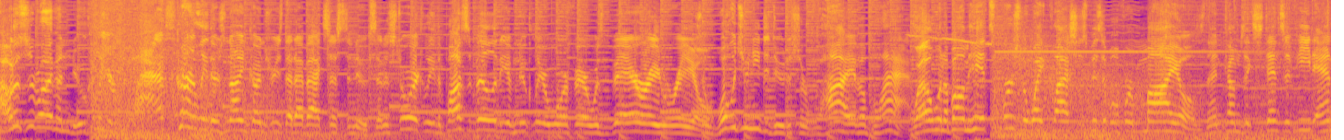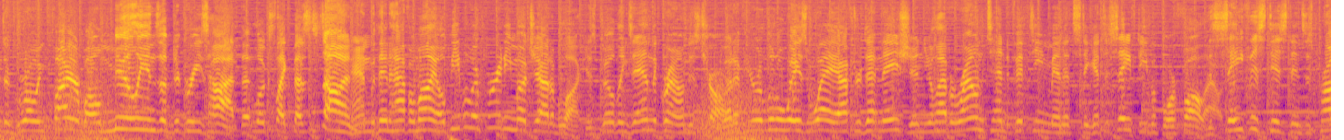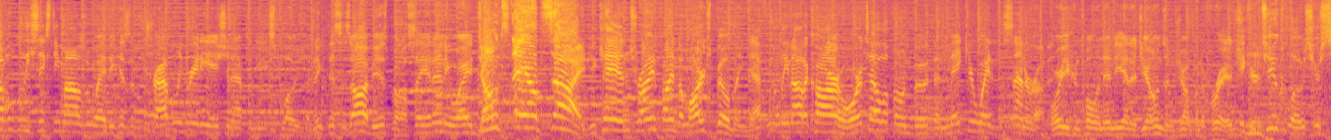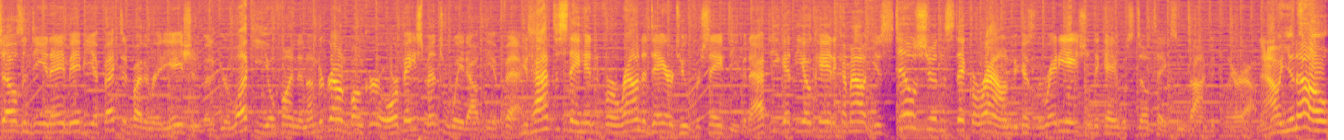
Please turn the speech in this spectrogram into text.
How to survive a nuclear blast? Currently, there's nine countries that have access to nukes, and historically, the possibility of nuclear warfare was very real. So what would you need to do to survive a blast? Well, when a bomb hits, first a white flash is visible for miles, then comes extensive heat and a growing fireball millions of degrees hot that looks like the sun. And within half a mile, people are pretty much out of luck, as buildings and the ground is charred. But if you're a little ways away after detonation, you'll have around 10 to 15 minutes to get to safety before fallout. The safest distance is probably 60 miles away because of the traveling radiation after the explosion. I think this is obvious, but I'll say it anyway. Don't stay outside! You can, try and find a large building, definitely not a car or a telephone booth, and make your way to the center of it. Or you can pull an Indiana Jones and jump in a fridge. If you're too close, your cells and DNA may be affected by the radiation, but if you're lucky, you'll find an underground bunker or basement to wait out the effects. You'd have to stay hidden for around a day or two for safety, but after you get the okay to come out, you still shouldn't stick around because the radiation decay will still take some time to clear out. Now you know!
